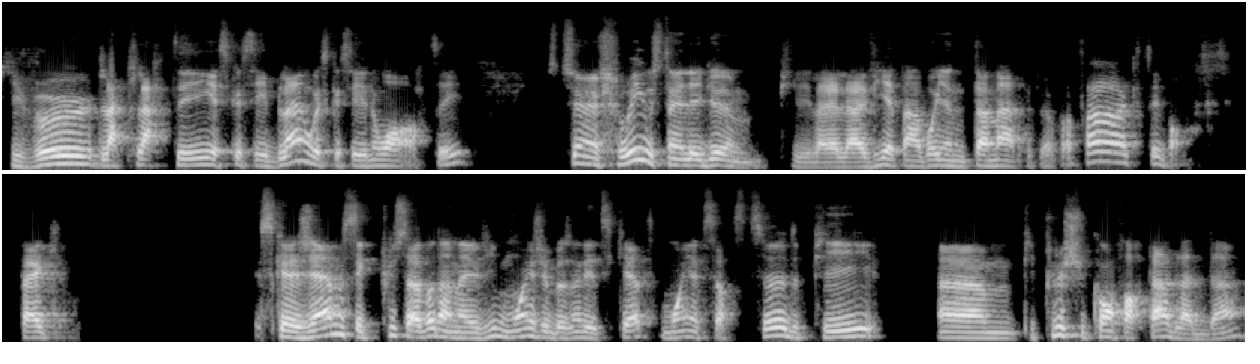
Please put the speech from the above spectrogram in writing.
qui veut de la clarté. Est-ce que c'est blanc ou est-ce que c'est noir? Tu sais? C'est un fruit ou c'est un légume? Puis la, vie, elle t'envoie une tomate. Là, tu sais, bon. Fait que ce que j'aime, c'est que plus ça va dans ma vie, moins j'ai besoin d'étiquettes, moins il y a de certitude, puis, euh, puis plus je suis confortable là-dedans.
